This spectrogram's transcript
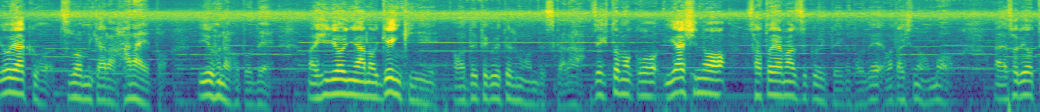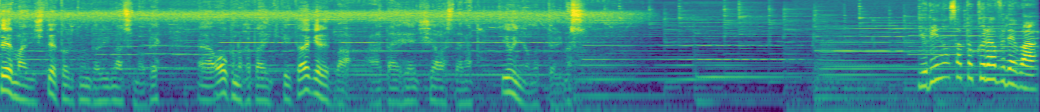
ようやくつぼみから花へというふうなことでまあ、非常にあの元気に出てくれてるもんですからぜひともこう癒しの里山づくりということで私どももそれをテーマにして取り組んでおりますので多くの方に来ていただければ大変幸せだなというふうに思っております。ゆりの里クラブでは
